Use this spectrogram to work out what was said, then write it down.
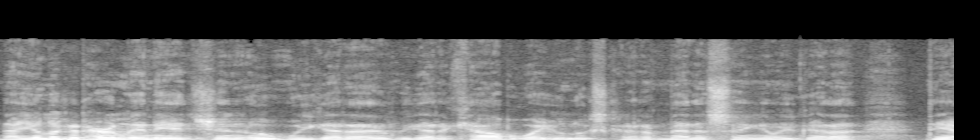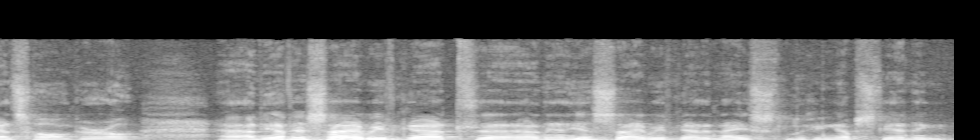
Now you look at her lineage, and oh, we got a we got a cowboy who looks kind of menacing, and we've got a dance hall girl. Uh, on the other side, we've got uh, on his side, we've got a nice looking, upstanding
